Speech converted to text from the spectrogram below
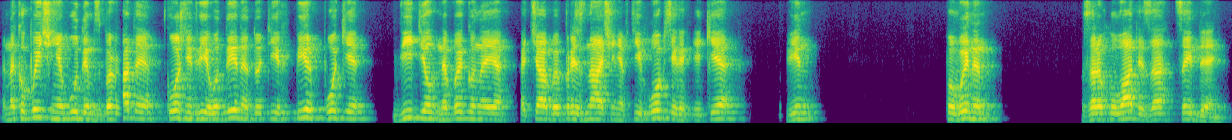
накопичення будемо збирати кожні дві години до тих пір, поки відділ не виконає хоча б призначення в тих обсягах, яке він повинен зарахувати за цей день.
